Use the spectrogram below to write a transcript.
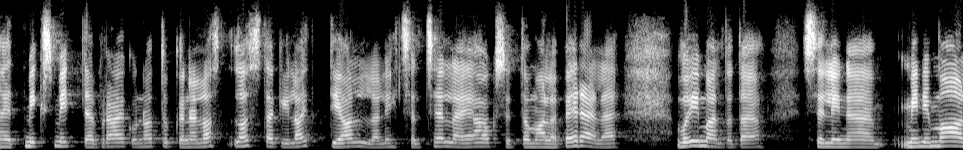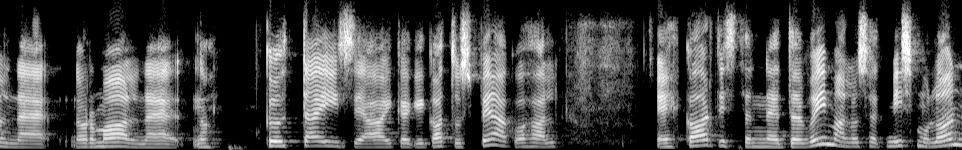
et miks mitte praegu natukene last, lastagi latti alla lihtsalt selle jaoks, et omale perele võimaldada selline minimaalne, normaalne noh, kõht täis ja ikkagi katus pea kohal. Ehk kaardistan need võimalused, mis mul on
